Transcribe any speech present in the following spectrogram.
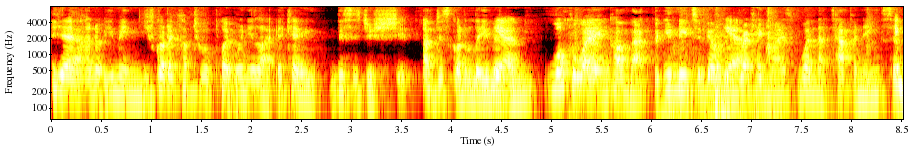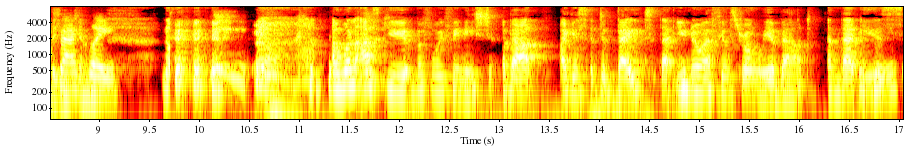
Yeah, I know what you mean. You've got to come to a point when you're like, okay, this is just shit. I've just got to leave it yeah. and walk away and come back. But you need to be able to yeah. recognize when that's happening so exactly. that you can. yeah. I want to ask you before we finish about, I guess, a debate that you know I feel strongly about, and that mm-hmm. is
